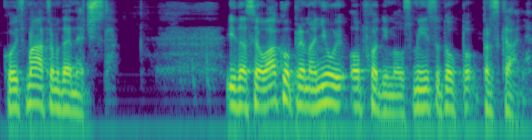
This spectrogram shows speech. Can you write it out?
koju smatramo da je nečista. I da se ovako prema njoj ophodimo u smislu tog prskanja.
